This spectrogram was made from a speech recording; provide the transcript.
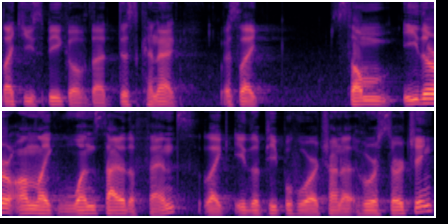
like you speak of that disconnect, it's like some either on like one side of the fence, like either people who are trying to who are searching,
